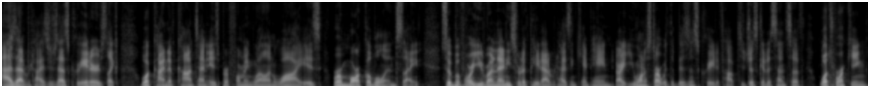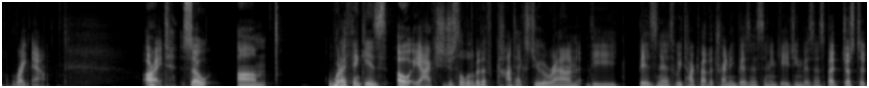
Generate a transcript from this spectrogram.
as advertisers, as creators, like what kind of content is performing well and why is remarkable insight. So before you run any sort of paid advertising campaign, right, you want to start with the business creative hub to just get a sense of what's working right now. All right. So um what I think is oh yeah, actually just a little bit of context too around the business. We talked about the trending business and engaging business, but just to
